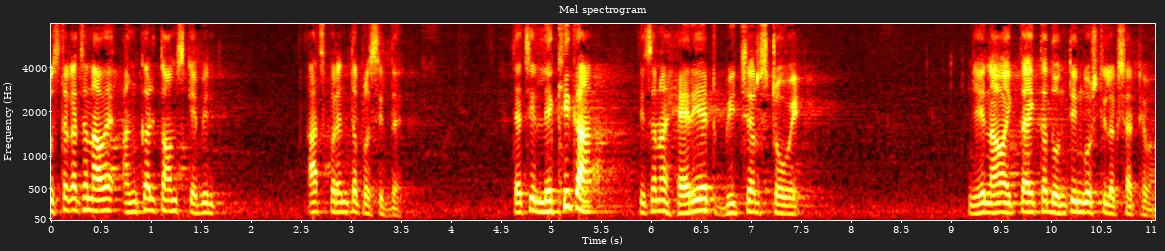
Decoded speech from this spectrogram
पुस्तकाचं नाव आहे अंकल टॉम्स केबिन. आजपर्यंत प्रसिद्ध आहे. त्याची लेखिका तिचं नाव हॅरिएट बीचर स्टोवे. म्हणजे हे नाव ऐकता ऐकता दोन तीन गोष्टी लक्षात ठेवा.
